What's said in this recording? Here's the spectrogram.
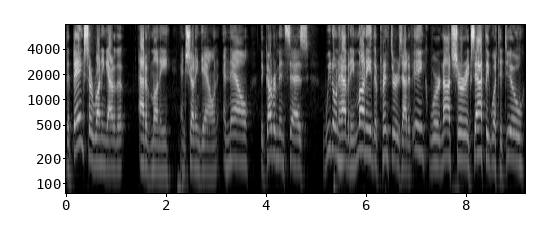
the banks are running out of the out of money and shutting down, and now the government says we don't have any money. The printer is out of ink. We're not sure exactly what to do.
